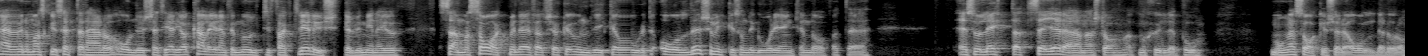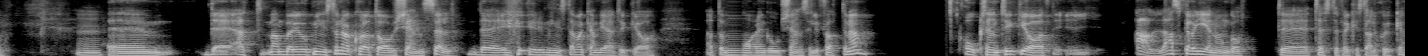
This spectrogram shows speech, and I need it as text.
även om man skulle sätta det här ålderssättet, jag kallar ju den för multifaktoriell yrsel. Vi menar ju samma sak, men det är för att försöka undvika ordet ålder så mycket som det går egentligen då. För att det är så lätt att säga det annars då, att man skyller på många saker så är det ålder då. då. Mm. Eh, det, att man bör ju åtminstone ha kollat av känsel. Det är det minsta man kan begära tycker jag. Att de har en god känsel i fötterna. Och sen tycker jag att alla ska ha genomgått eh, tester för kristallsjuka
